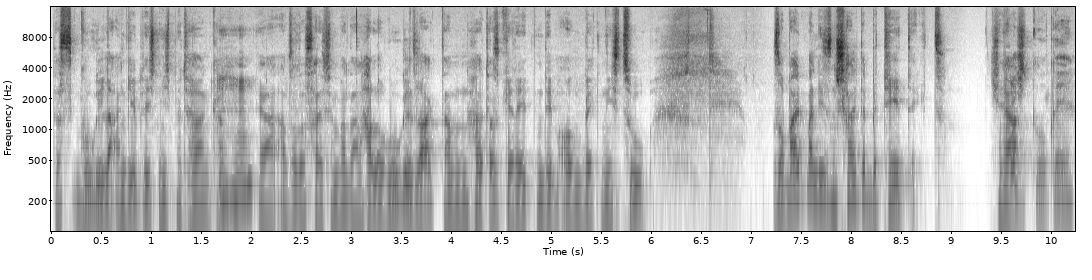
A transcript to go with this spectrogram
dass Google da angeblich nicht mithören kann. Mhm. Ja, also das heißt, wenn man dann Hallo Google sagt, dann hört das Gerät in dem Augenblick nicht zu. Sobald man diesen Schalter betätigt, ja, Spricht Google.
